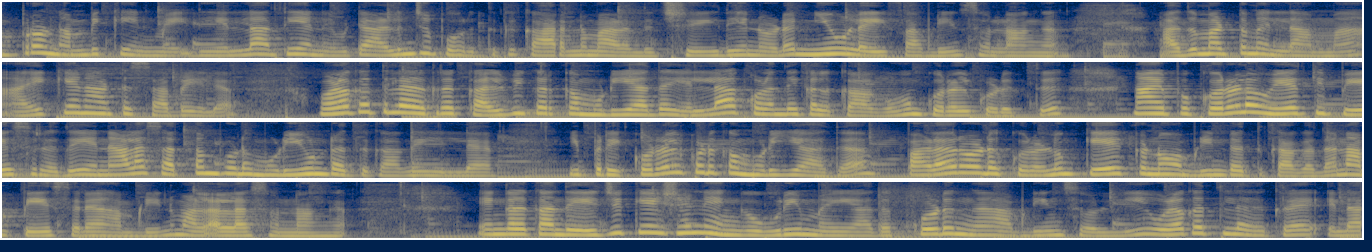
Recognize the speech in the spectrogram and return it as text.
அப்புறம் அப்புறம் நம்பிக்கையின்மை இது எல்லாத்தையும் என்னை விட்டு அழிஞ்சு போகிறதுக்கு காரணமாக இருந்துச்சு. இது என்னோடய நியூ லைஃப் அப்படின்னு சொன்னாங்க. அது மட்டும் இல்லாமல் ஐக்கிய நாட்டு சபையில் உலகத்தில் இருக்கிற கல்வி கற்க முடியாத எல்லா குழந்தைகளுக்காகவும் குரல் கொடுத்து நான் இப்போ குரலை உயர்த்தி பேசுகிறது என்னால் சத்தம் போட முடியுன்றதுக்காக இல்லை. இப்படி குரல் கொடுக்க முடியாத பலரோட குரலும் கேட்கணும் அப்படின்றதுக்காக தான் நான் பேசுகிறேன் அப்படின்னு மலாலா சொன்னாங்க. எங்களுக்கு அந்த எஜுகேஷன் எங்கள் உரிமை அதை கொடுங்க அப்படின்னு சொல்லி உலகத்தில் இருக்கிற எல்லா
